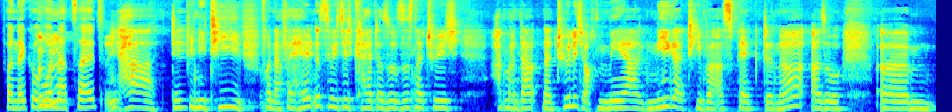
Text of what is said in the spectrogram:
von der Corona-Zeit? Mhm. Ja, definitiv. Von der Verhältnismäßigkeit, also ist es natürlich, hat man da natürlich auch mehr negative Aspekte. Ne? Also, ähm,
